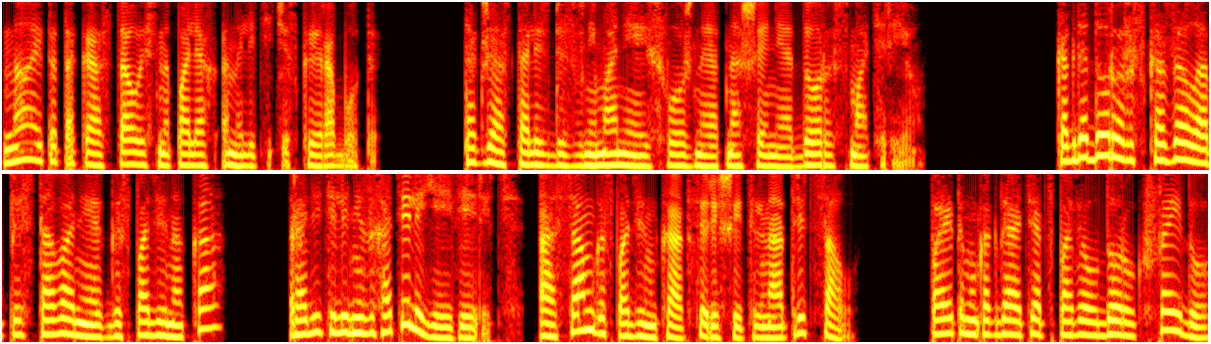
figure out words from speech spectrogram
Но это так и осталось на полях аналитической работы. Также остались без внимания и сложные отношения Доры с матерью. Когда Дора рассказала о приставаниях господина К, родители не захотели ей верить, а сам господин К все решительно отрицал. Поэтому, когда отец повел Дору к Фрейду,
